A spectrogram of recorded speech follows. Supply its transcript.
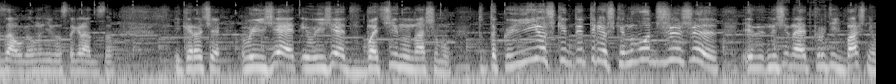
за угол на 90 градусов. И, короче, выезжает и выезжает в бочину нашему. Тут такой, ешкин ты трешкин, вот же же. И начинает крутить башню.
